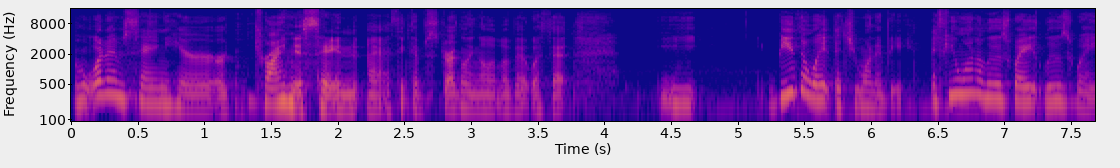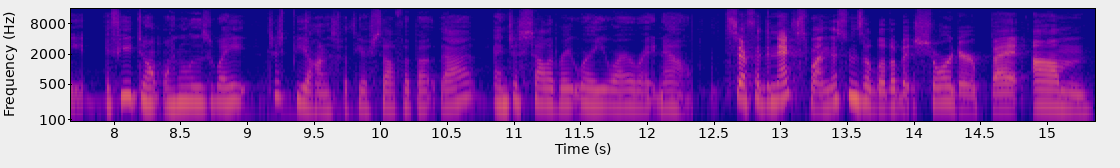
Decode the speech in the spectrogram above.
What I'm saying here, or trying to say, and I think I'm struggling a little bit with it, be the weight that you want to be. If you want to lose weight, lose weight. If you don't want to lose weight, just be honest with yourself about that and just celebrate where you are right now. So for the next one, this one's a little bit shorter, but um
